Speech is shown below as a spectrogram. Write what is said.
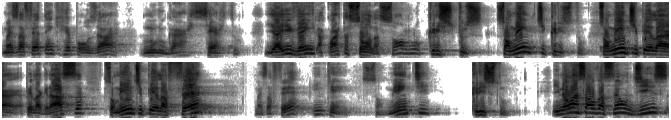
mas a fé tem que repousar no lugar certo. E aí vem a quarta sola, solo Christus, somente Cristo, somente pela, pela graça, somente pela fé, mas a fé em quem? Somente Cristo. E não há salvação, diz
